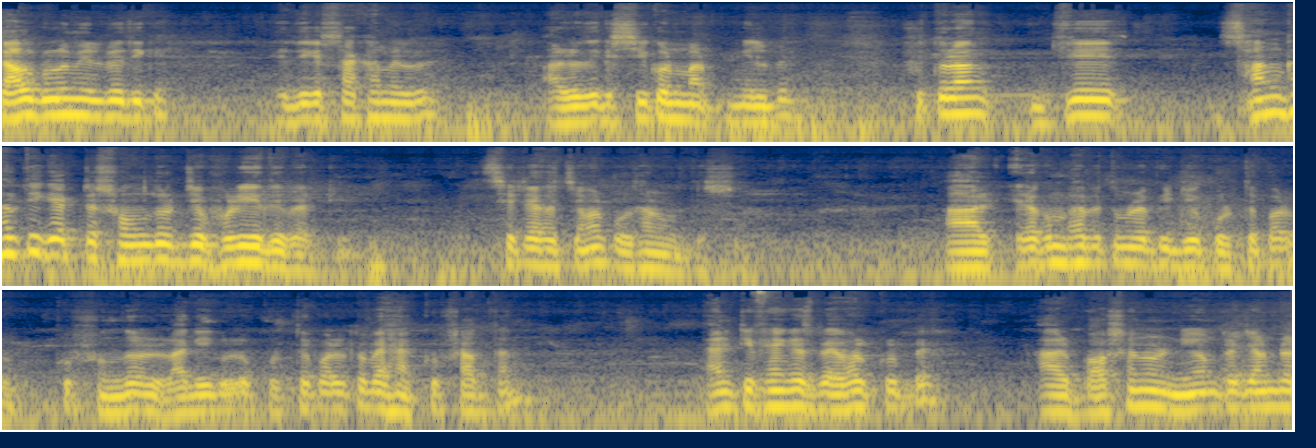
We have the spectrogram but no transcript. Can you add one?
ডালগুলো মিলবে এদিকে এদিকে শাখা মিলবে, আর ওদিকে শিকড় মিলবে। সুতরাং যে সাংঘাতিক একটা সৌন্দর্য ভরিয়ে দেবে আর কি সেটা হচ্ছে আমার প্রধান উদ্দেশ্য। আর এরকমভাবে তোমরা ভিডিও করতে পারো, খুব সুন্দর লাগে এগুলো করতে পারো, তবে হ্যাঁ খুব সাবধান। অ্যান্টি ফ্যাঙ্গাস ব্যবহার করবে। আর বসানোর নিয়মটা জানবে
